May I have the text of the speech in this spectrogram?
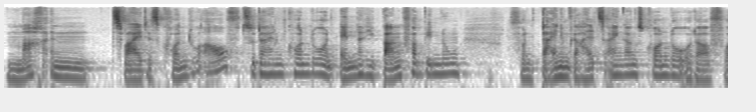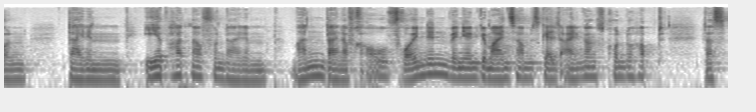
mach ein zweites Konto auf zu deinem Konto und ändere die Bankverbindung von deinem Gehaltseingangskonto oder von deinem Ehepartner, von deinem Mann, deiner Frau, Freundin, wenn ihr ein gemeinsames Geldeingangskonto habt, dass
